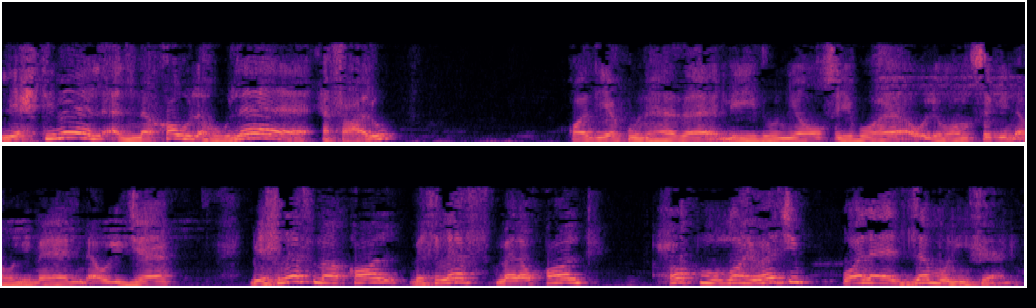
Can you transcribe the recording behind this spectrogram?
لاحتمال أن قوله لا أفعل قد يكون هذا لدنيا يصيبها أو لمنصب أو لمال أو لجاه. بخلاف ما قال بخلاف ما لو قال حكم الله واجب ولا يلزمني فعله.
